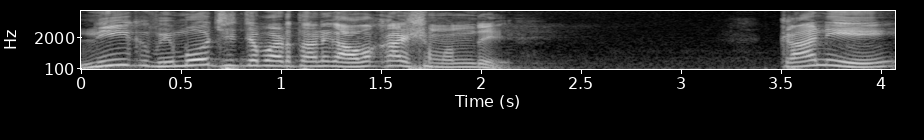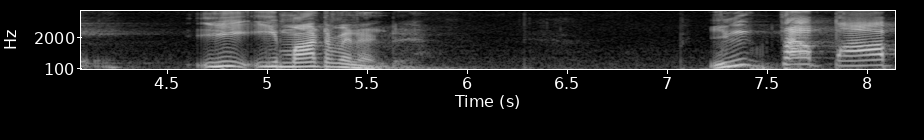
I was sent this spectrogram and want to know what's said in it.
నీకు విమోచించబడటానికి అవకాశం ఉంది. కానీ ఈ ఈ మాట వినండి. ఇంత పాప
